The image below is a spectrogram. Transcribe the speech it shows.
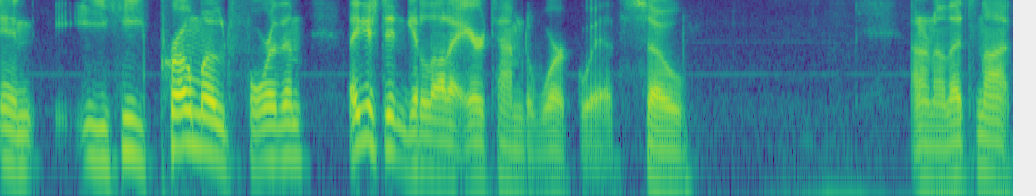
and he, he promoted for them. They just didn't get a lot of airtime to work with, so I don't know. That's not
